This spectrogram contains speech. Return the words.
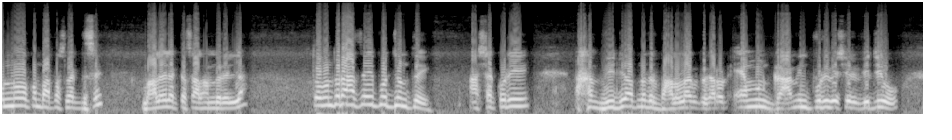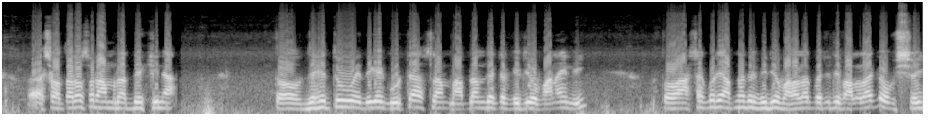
অন্যরকম বাতাস লাগতেছে। ভালোই লাগতেছে, আলহামদুলিল্লাহ। তো বন্ধুরা, আজ এই পর্যন্তই। আশা করি ভিডিও আপনাদের ভালো লাগবে, কারণ এমন গ্রামীণ পরিবেশের ভিডিও সচরাচর আমরা দেখি না। তো যেহেতু এদিকে ঘুরতে আসলাম, ভাবলাম যে একটা ভিডিও বানাইনি তো আশা করি আপনাদের ভিডিও ভালো লাগবে, যদি ভালো লাগে অবশ্যই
